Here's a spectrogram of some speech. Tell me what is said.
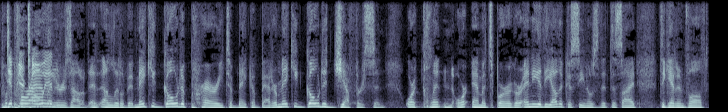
put Dip your toe in? parameters out a, a little bit. Make you go to Prairie to make a bet, or make you go to Jefferson or Clinton or Emmetsburg or any of the other casinos that decide to get involved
